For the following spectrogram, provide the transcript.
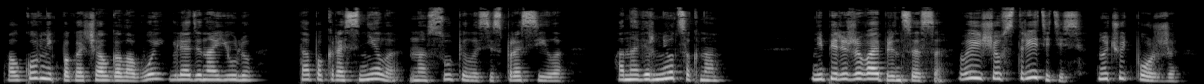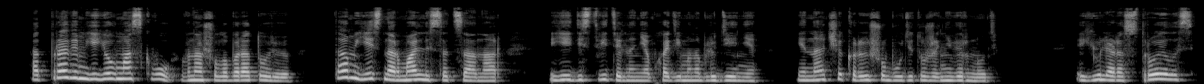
Полковник покачал головой, глядя на Юлю. Та покраснела, насупилась и спросила. «Она вернется к нам?» «Не переживай, принцесса, вы еще встретитесь, но чуть позже. Отправим ее в Москву, в нашу лабораторию. Там есть нормальный стационар. Ей действительно необходимо наблюдение, иначе крышу будет уже не вернуть. Юля расстроилась,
